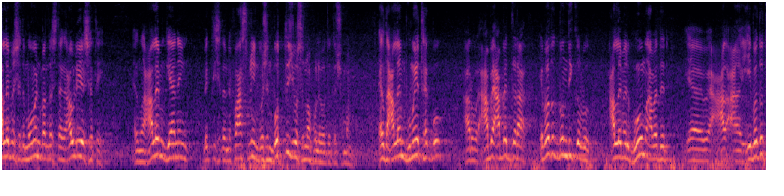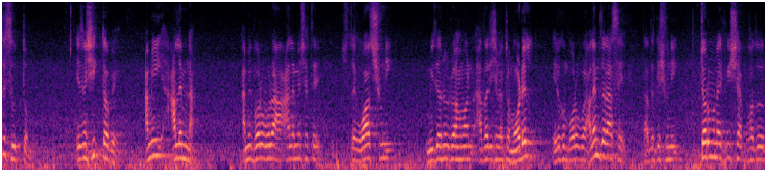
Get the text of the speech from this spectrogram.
আলেমের সাথে মোমেন বান্দার সাথে আউলিয়ার সাথে। একজন আলেম জ্ঞানী ব্যক্তির সাথে আপনি পাঁচ মিনিট বসেন, বত্রিশ বছর নফল এবাদতের সমান। একদম আলেম ঘুমিয়ে থাকব আর আবে আবেদ দ্বারা এবাদত বন্দি করব, আলেমের ঘুম আবেদের এবাদতে সে উত্তম। এই জন্য শিখতে হবে, আমি আলেম না। আমি বড় বড় আলেমের সাথে ওয়াজ শুনি। মিজানুর রহমান আদার হিসেবে একটা মডেল, এরকম বড় বড় আলেম যারা আছে তাদেরকে শুনি। চরমনাই পীর সাহেব হজরত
